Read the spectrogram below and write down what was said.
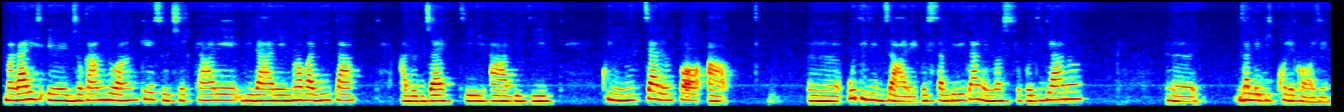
magari eh, giocando anche sul cercare di dare nuova vita ad oggetti, abiti, quindi iniziare un po' a eh, utilizzare questa abilità nel nostro quotidiano eh, dalle piccole cose.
